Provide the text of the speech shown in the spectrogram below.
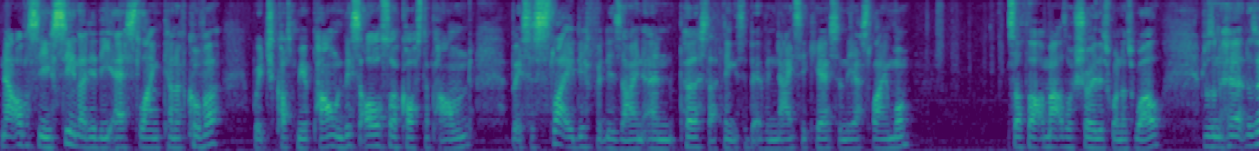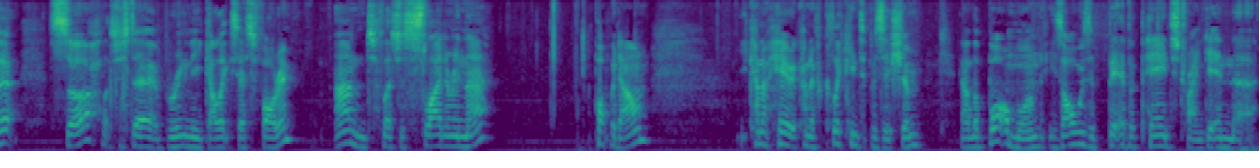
Now obviously you've seen that I did the S-Line kind of cover, which cost me a pound. This also cost a pound, but it's a slightly different design and personally I think it's a bit of a nicer case than the S-Line one. So I thought I might as well show you this one as well. It doesn't hurt, does it? So let's just uh, bring the Galaxy S4 in and let's just slide her in there. Pop her down. You kind of hear it kind of click into position. Now the bottom one is always a bit of a pain to try and get in there.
